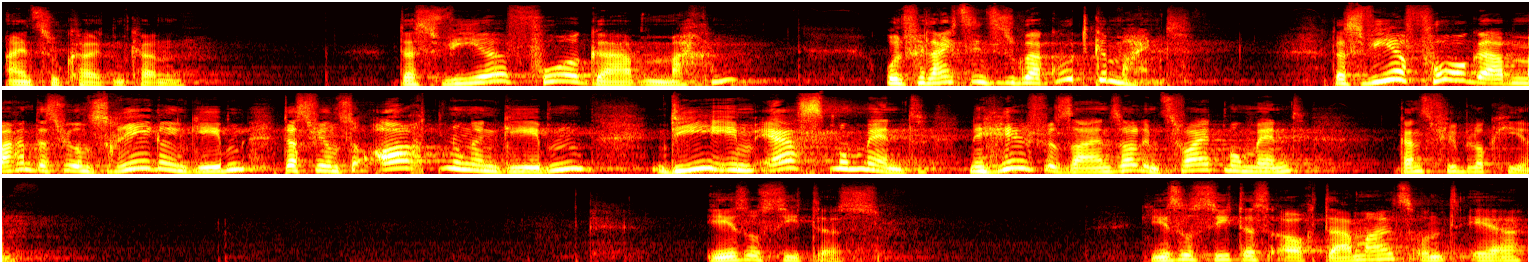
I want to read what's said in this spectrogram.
Einzug halten kann. Dass wir Vorgaben machen und vielleicht sind sie sogar gut gemeint. Dass wir Vorgaben machen, dass wir uns Regeln geben, dass wir uns Ordnungen geben, die im ersten Moment eine Hilfe sein soll, im zweiten Moment ganz viel blockieren. Jesus sieht das. Jesus sieht das auch damals und er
